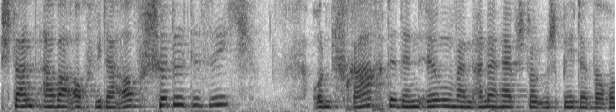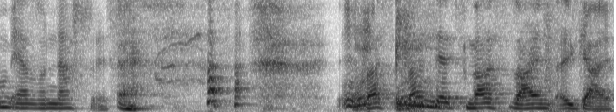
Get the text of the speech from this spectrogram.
Stand aber auch wieder auf, schüttelte sich und fragte dann irgendwann anderthalb Stunden später, warum er so nass ist. Was, was jetzt nass sein, egal.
